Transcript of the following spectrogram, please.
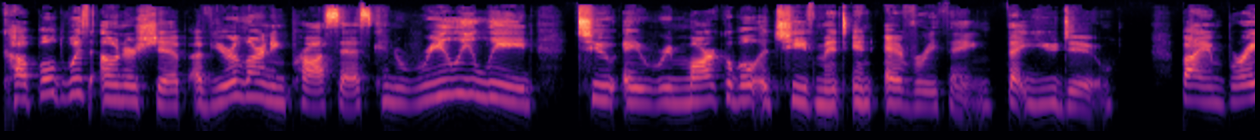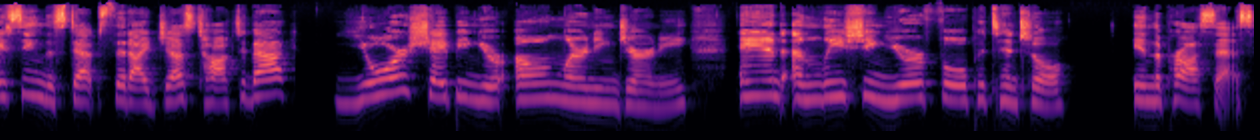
coupled with ownership of your learning process can really lead to a remarkable achievement in everything that you do. By embracing the steps that I just talked about, you're shaping your own learning journey and unleashing your full potential in the process.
